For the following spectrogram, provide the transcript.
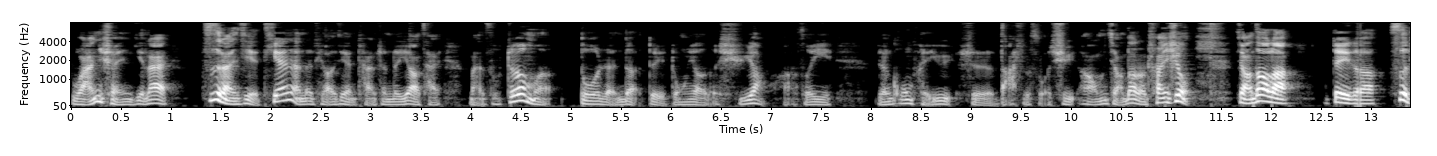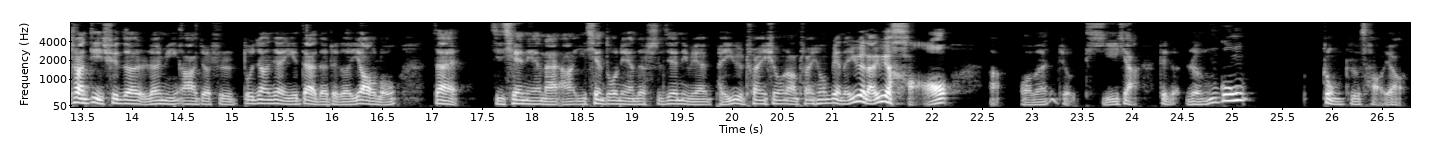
完全依赖自然界天然的条件产生的药材满足这么。多人的对中药的需要啊，所以人工培育是大势所趋啊。我们讲到了川芎，讲到了这个四川地区的人民啊，就是都江堰一带的这个药农，在几千年来啊，一千多年的时间里面培育川芎，让川芎变得越来越好啊。我们就提一下这个人工种植草药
